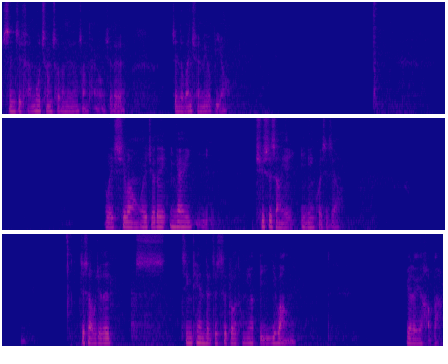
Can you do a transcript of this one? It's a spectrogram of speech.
甚至反目成仇的那种状态，我觉得真的完全没有必要。我也希望，我也觉得应该趋势上也一定会是这样。至少我觉得今天的这次沟通要比以往越来越好吧。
